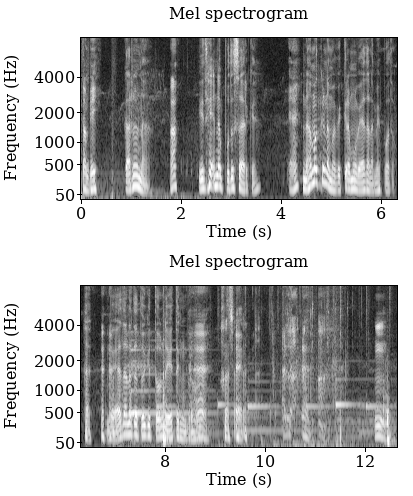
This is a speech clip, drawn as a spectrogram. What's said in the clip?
தம்பி. கர்ணனா ஆ? இது என்ன புதுசா இருக்கு? ஏ? நமக்கு நம்ம விக்ரமும் வேதாளமே போதும். வேதாளத்தை தூக்கி தோல்ல ஏத்துங்க ப்ரோ சரி. ம்.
